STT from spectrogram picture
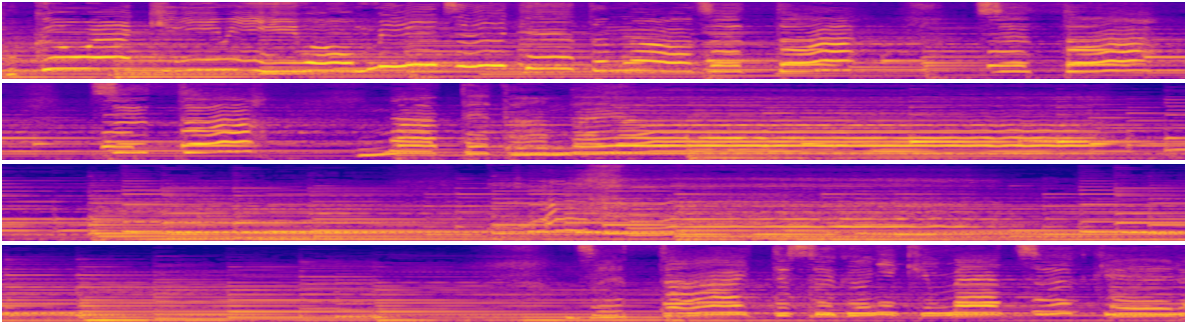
僕は君を見つけたのずっとずっとずっと待ってたんだよ。つける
